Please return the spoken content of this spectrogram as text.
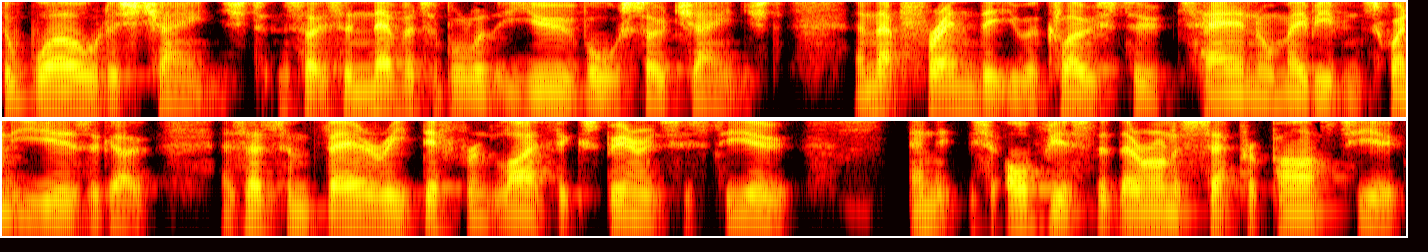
The world has changed. And so, it's inevitable that you've also changed. And that friend that you were close to 10 or maybe even 20 years ago has had some very different life experiences to you. And it's obvious that they're on a separate path to you.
